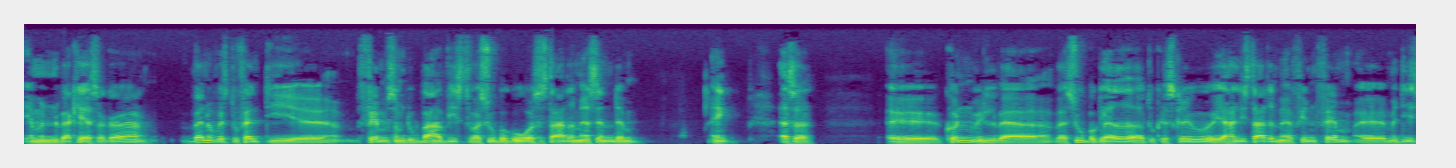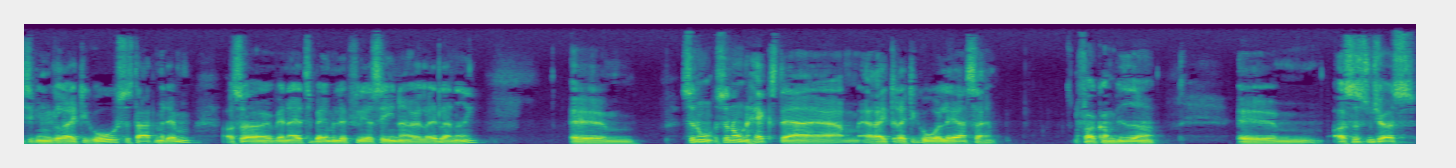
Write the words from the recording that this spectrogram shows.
jamen, hvad kan jeg så gøre? Hvad nu, hvis du fandt de øh, fem, som du bare vidste var super gode, og så startede med at sende dem? Ikke? Altså, øh, kunden vil være, være super glad, og du kan skrive, jeg har lige startet med at finde fem, øh, men de er til gengæld rigtig gode, så start med dem, og så vender jeg tilbage med lidt flere senere, eller et eller andet, ikke? Øh, sådan, nogle, sådan nogle hacks, der er, er rigtig, rigtig gode at lære sig, for at komme videre. Øh, og så synes jeg også,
